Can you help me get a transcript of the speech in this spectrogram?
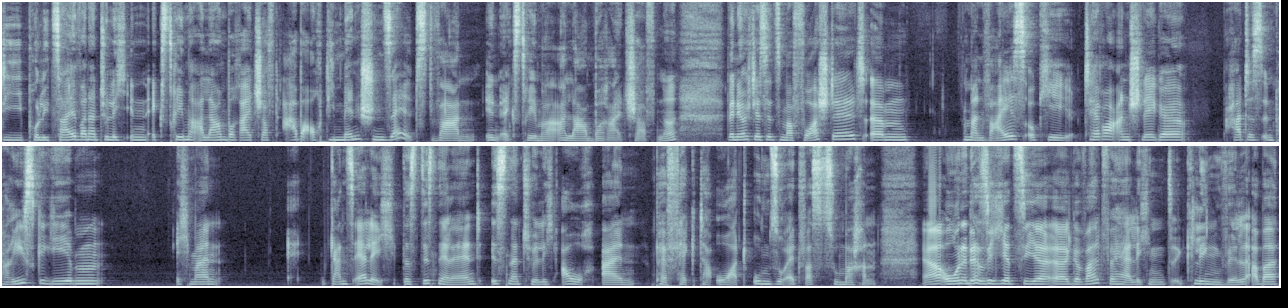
die Polizei war natürlich in extremer Alarmbereitschaft, aber auch die Menschen selbst waren in extremer Alarmbereitschaft. Ne? Wenn ihr euch das jetzt mal vorstellt, ähm, man weiß, okay, Terroranschläge hat es in Paris gegeben. Ich meine, ganz ehrlich, das Disneyland ist natürlich auch ein perfekter Ort, um so etwas zu machen. Ja, ohne dass ich jetzt hier äh, gewaltverherrlichend klingen will, aber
